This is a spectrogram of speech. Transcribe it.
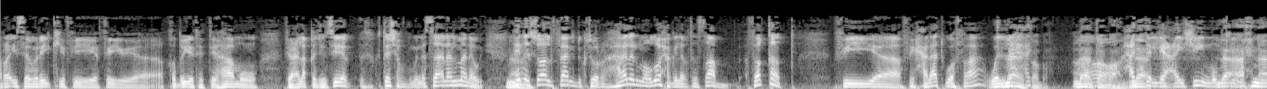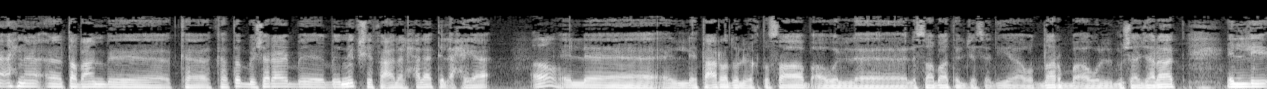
رئيس أمريكي في في قضية اتهامه في علاقة جنسية اكتشفوا من السائل المنوي نعم. هنا السؤال الثاني دكتور هل الموضوع حق الاغتصاب فقط في في حالات وفاة ولا لا حت- طبعا لا آه، طبعا حتى لا. اللي عايشين ممكن لا إحنا إحنا آه، طبعا ب- ك- كطب شرعي ب- بنكشف على الحالات الأحياء اللي, تعرضوا للاغتصاب أو ال- الإصابات الجسدية أو الضرب أو المشاجرات اللي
